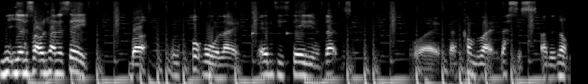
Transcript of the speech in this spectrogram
you understand what I'm trying to say? But with football, like empty stadiums, that just, boy, that comes like that's just, I don't know.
